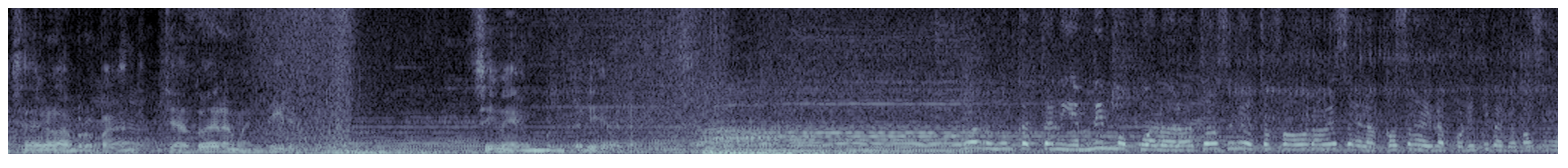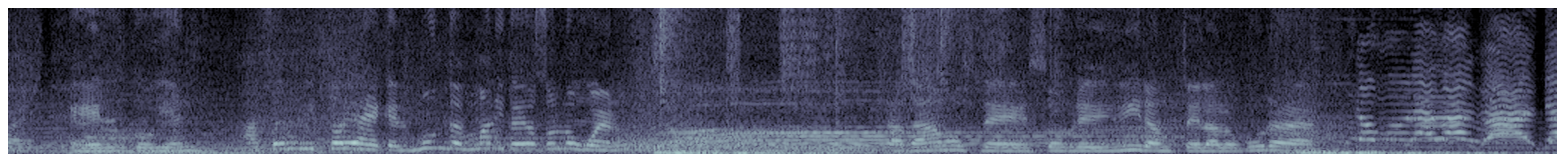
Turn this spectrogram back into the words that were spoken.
Esa era la propaganda. O sea, todo era mentira. El cine es un brujería, Nunca está ni en el mismo pueblo de los Estados Unidos está a favor a veces de las cosas y las políticas que pasan ahí. El gobierno. Hacer una historia de que el mundo es malo y que ellos son los buenos. tratamos de sobrevivir ante la locura. Somos la vanguardia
